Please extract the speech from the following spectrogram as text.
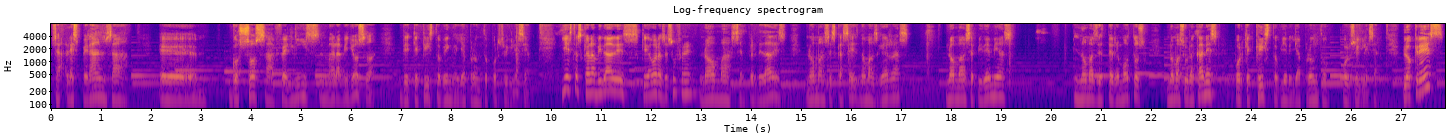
o sea, la esperanza eh, gozosa, feliz, maravillosa de que Cristo venga ya pronto por su iglesia. Y estas calamidades que ahora se sufren, no más enfermedades, no más escasez, no más guerras, no más epidemias, no más terremotos, no más huracanes, porque Cristo viene ya pronto por su iglesia. ¿Lo crees?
